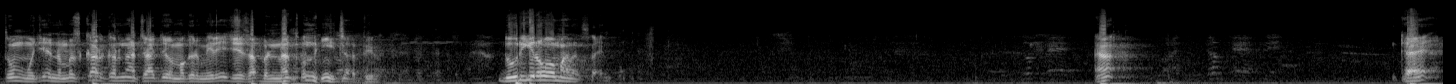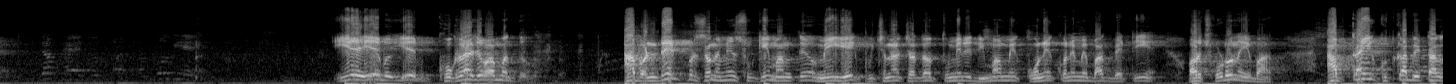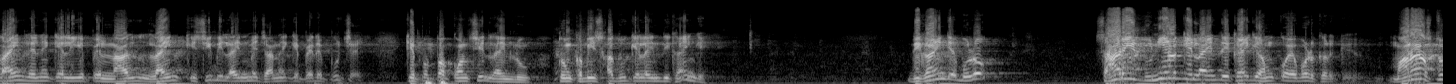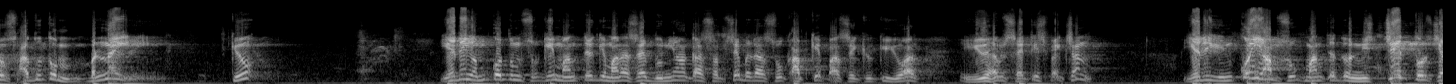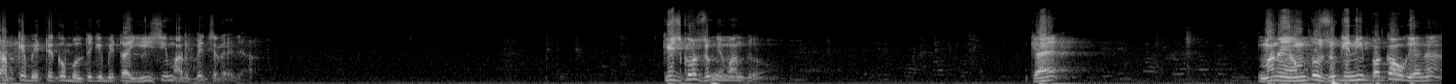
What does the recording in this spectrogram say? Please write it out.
तुम मुझे नमस्कार करना चाहते हो, मगर मेरे जैसा बनना तो नहीं चाहते हो। दूर रहो हमारा साहब। हाँ? क्या है? ये ये ये खोखला जवाब मत दो। आप हंड्रेड परसेंट हमें सुखी मानते हो। मैं ये पूछना चाहता हूँ तुम्हारे दिमाग में कोने कोने में बात बैठी है और छोड़ो नहीं बात। आपका ही खुद का बेटा लाइन लेने के लिए पहले लाइन किसी भी लाइन में जाने के पहले पूछे कि, पापा कौन सी लाइन लू? तुम कभी साधु की लाइन दिखाएँगे? दिखाएँगे, बोलो। सारी दुनिया की लाइन दिखाएगी हमको अवॉर्ड करके। महाराज तो साधु तो बनना ही नहीं। क्यों? यदि हमको तुम सुखी मानते हो कि महाराज साहब, दुनिया का सबसे बड़ा सुख आपके पास है, क्योंकि you are you have satisfaction यदि इनको ही आप सुख मानते तो निश्चित तौर से आपके बेटे को बोलते कि बेटा, इसी मार्ग पे चले जा। किसको सुखी मानते हो? क्या है? माने हम तो सुखी नहीं, पक्का हो गया ना?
